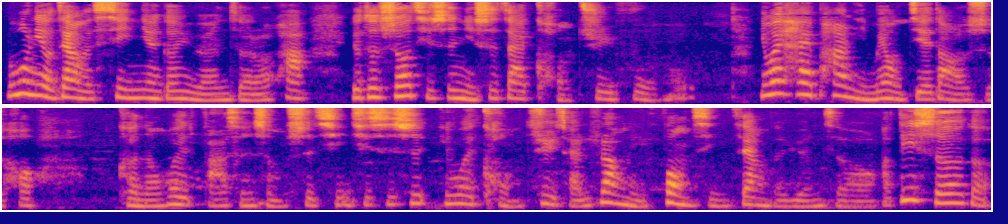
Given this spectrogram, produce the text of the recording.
如果你有这样的信念跟原则的话，有的时候其实你是在恐惧父母。因为害怕你没有接到的时候，可能会发生什么事情，其实是因为恐惧才让你奉行这样的原则哦。第十二个，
